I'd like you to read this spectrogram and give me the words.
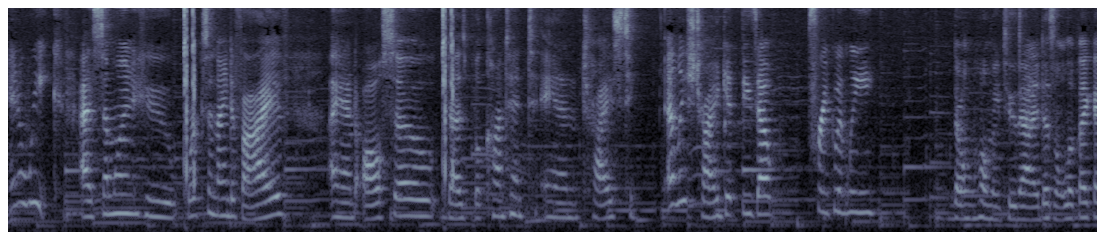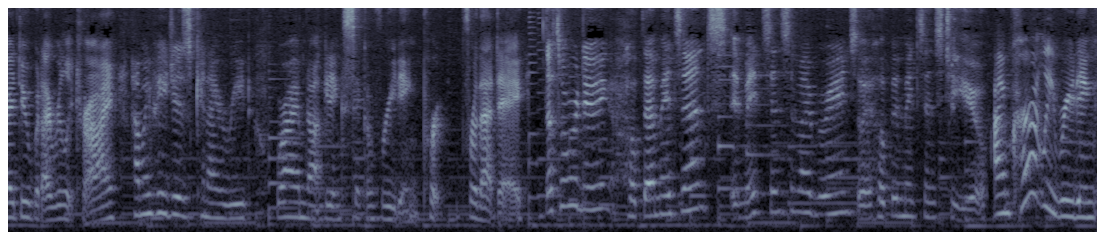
in a week? As someone who works a 9 to 5 and also does book content and tries to at least try to get these out frequently don't hold me to that. It doesn't look like I do, but I really try. How many pages can I read where I'm not getting sick of reading per, for that day? That's what we're doing. Hope that made sense. It made sense in my brain, so I hope it made sense to you. I'm currently reading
